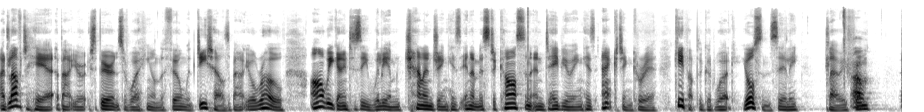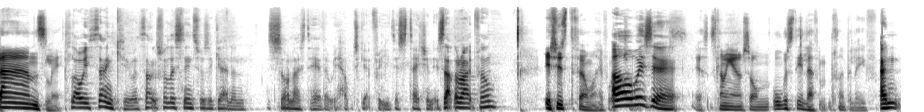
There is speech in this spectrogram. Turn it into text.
I'd love to hear about your experience of working on the film with details about your role. Are we going to see William challenging his inner Mr. Carson and debuting his acting career? Keep up the good work. Yours sincerely, Chloe from oh. Barnsley. Chloe, thank you. And thanks for listening to us again. And it's so nice to hear that we helped you get through your dissertation. Is that the right film? It is the film I have watched. Oh, is it? Yes, it's coming out on August the 11th, I believe. And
